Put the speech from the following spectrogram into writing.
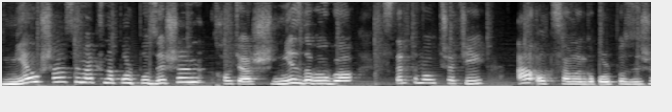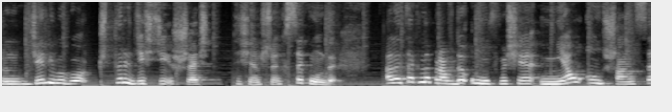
Miał szansę Max na pole position, chociaż nie zdobył go, startował trzeci, a od samego pole position dzieliły go 46 tysięcznych sekundy. Ale tak naprawdę, umówmy się, miał on szansę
